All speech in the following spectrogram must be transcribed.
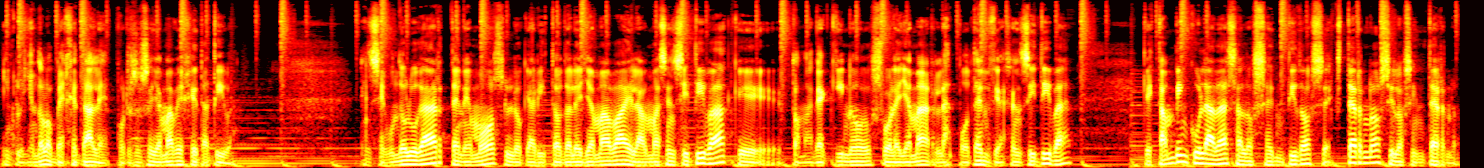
incluyendo los vegetales, por eso se llama vegetativa. En segundo lugar tenemos lo que Aristóteles llamaba el alma sensitiva, que Tomás de Aquino suele llamar las potencias sensitivas, que están vinculadas a los sentidos externos y los internos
